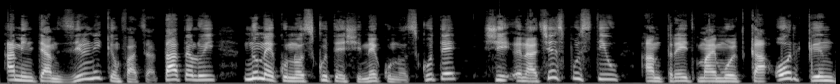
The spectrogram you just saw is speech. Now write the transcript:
aminteam zilnic în fața tatălui nume cunoscute și necunoscute și în acest pustiu am trăit mai mult ca oricând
